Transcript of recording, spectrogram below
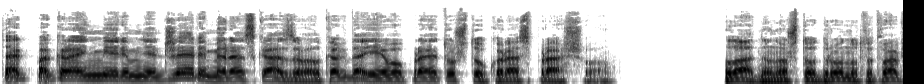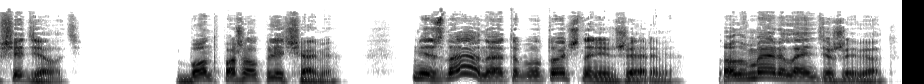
Так, по крайней мере, мне Джереми рассказывал, когда я его про эту штуку расспрашивал. Ладно, но что дрону тут вообще делать? Бонд пожал плечами. Не знаю, но это был точно не Джереми. Он в Мэриленде живет.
